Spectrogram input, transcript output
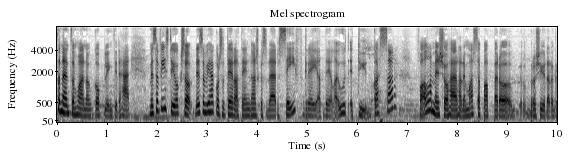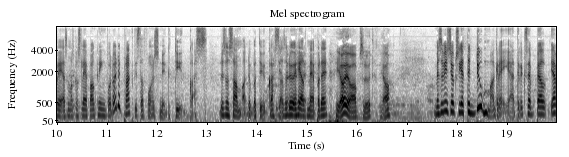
Här som har någon koppling till det här. Men så finns det ju också, det som vi har konstaterat är en ganska sådär safe grej att dela ut är tygkassar. För alla människor här har en massa papper och broschyrer och grejer som man ska släpa omkring på. Då är det praktiskt att få en snygg tygkass. Du som samlar du på tygkassar så du är helt med på det. Ja, ja, absolut. Ja. Men så finns det ju också jättedumma grejer. Till exempel, ja,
